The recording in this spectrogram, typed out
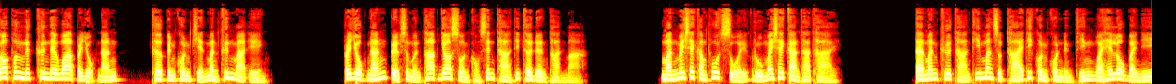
ก็เพิ่งนึกขึ้นได้ว่าประโยคนั้น เธอเป็นคนเขียนมันขึ้นมาเอง ประโยคนั้นเปรียบเสมือนภาพย่อส่วนของเส้นทางที่เธอเดินผ่านมา มันไม่ใช่คำพูดสวยหรือไม่ใช่การท้าทาย แต่มันคือฐานที่มั่นสุดท้ายที่คนคนหนึ่งทิ้งไว้ให้โลกใบนี้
